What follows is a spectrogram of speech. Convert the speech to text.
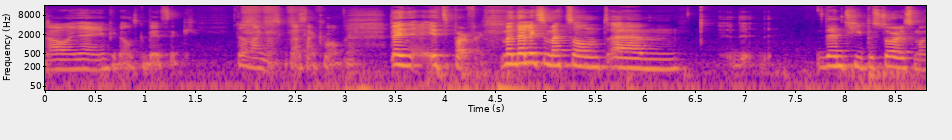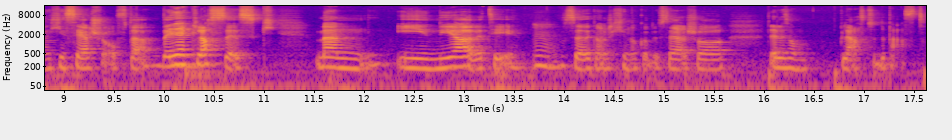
Ja, den er egentlig ganske basic. Den er ganske basic. Den, it's perfect. Men det er liksom et sånt um, det er en type story som man ikke ser så ofte. Den er klassisk, men i nyere tid Mm. så er det kanskje ikke noe du ser, så det er liksom blast to the past.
